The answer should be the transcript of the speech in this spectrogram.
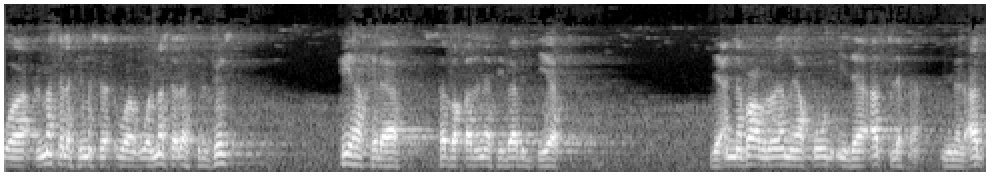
والمسألة في مسألة والمسألة في الجزء فيها خلاف سبق لنا في باب الديات لأن بعض العلماء يقول إذا أتلف من العبد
